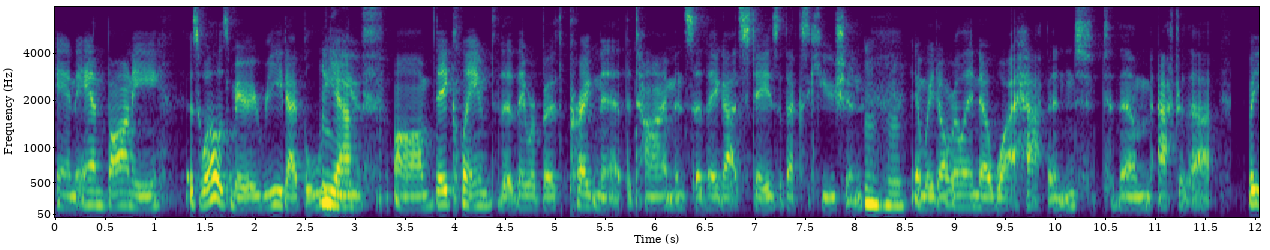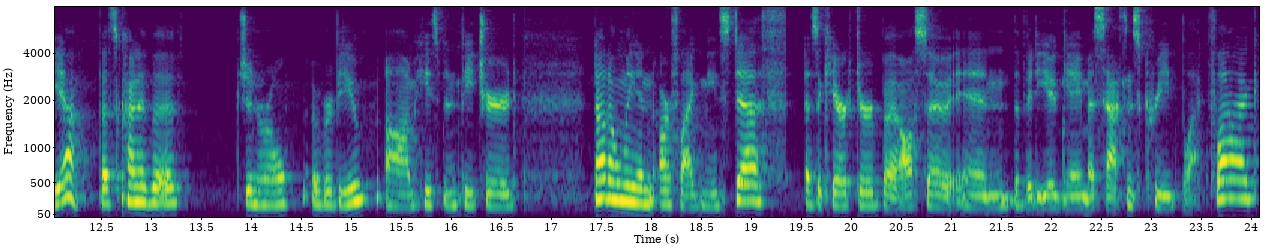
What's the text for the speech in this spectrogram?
And Anne Bonny, as well as Mary Read, I believe, um, they claimed that they were both pregnant at the time, and so they got stays of execution. And we don't really know what happened to them after that. But yeah, that's kind of a general overview. Um, he's been featured not only in Our Flag Means Death as a character, but also in the video game Assassin's Creed Black Flag,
